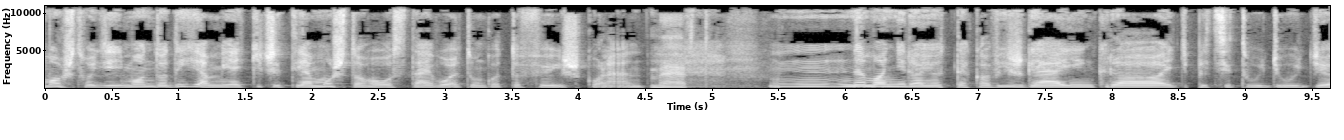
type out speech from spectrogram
most, hogy így mondod, igen, mi egy kicsit ilyen mostoha osztály voltunk ott a főiskolán. Mert? Nem annyira jöttek a vizsgáinkra, egy picit úgy, úgy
